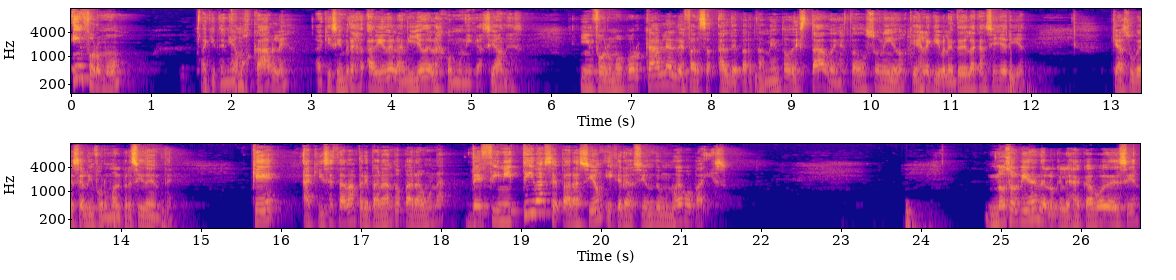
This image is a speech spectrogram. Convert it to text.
informó, aquí teníamos cable, aquí siempre ha habido el anillo de las comunicaciones, informó por cable al, Departamento de Estado en Estados Unidos, que es el equivalente de la Cancillería, que a su vez se lo informó al presidente, que aquí se estaban preparando para una definitiva separación y creación de un nuevo país. No se olviden de lo que les acabo de decir,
